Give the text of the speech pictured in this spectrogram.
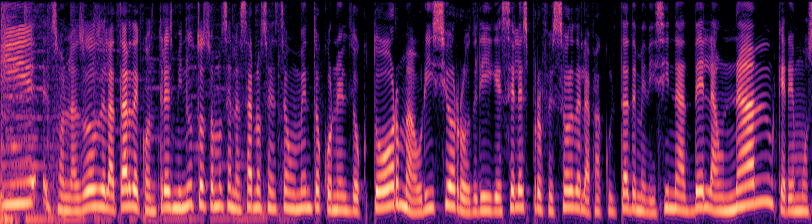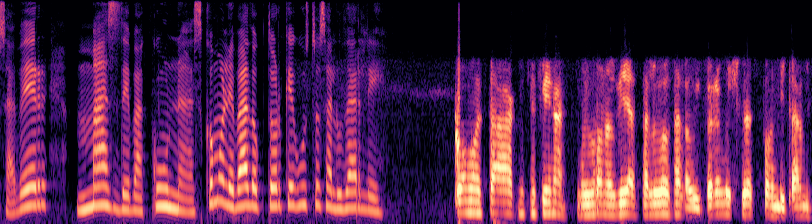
Y son las 2 de la tarde con 3 minutos. Vamos a enlazarnos en este momento con el doctor Mauricio Rodríguez. Él es profesor de la Facultad de Medicina de la UNAM. Queremos saber más de vacunas. ¿Cómo le va, doctor? Qué gusto saludarle. ¿Cómo está, Josefina? Muy buenos días. Saludos al auditorio. Muchas gracias por invitarme.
